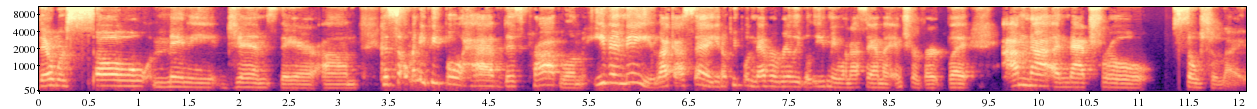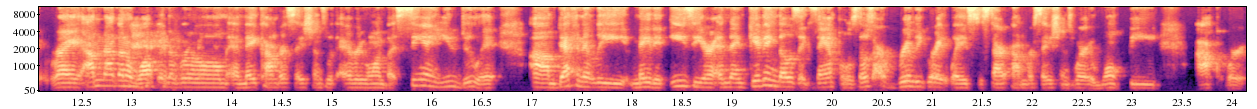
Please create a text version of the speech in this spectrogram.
there were so many gems there. Because um, so many people have this problem. Even me, like I say, you know, people never really believe me when I say I'm an introvert, but I'm not a natural socialite, right? I'm not going to walk in the room and make conversations with everyone, but seeing you do it um, definitely made it easier. And then giving those examples, those are really great ways to start conversations where it won't be awkward.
